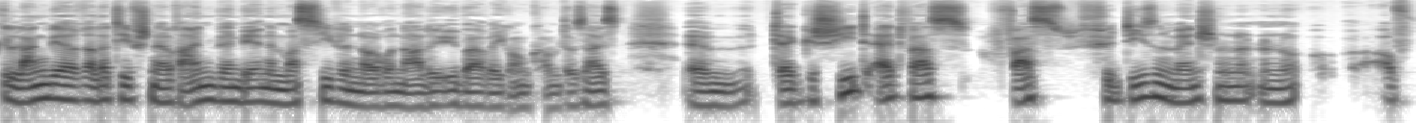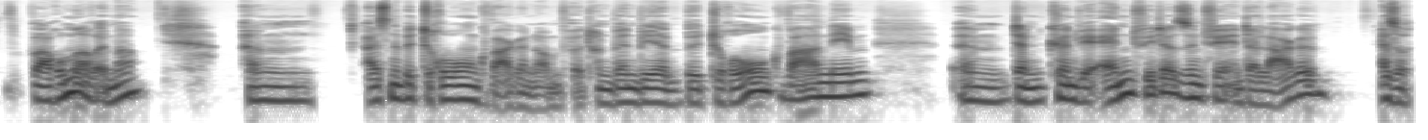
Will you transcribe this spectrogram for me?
gelangen wir relativ schnell rein, wenn wir in eine massive neuronale Überregung kommen. Das heißt, ähm, da geschieht etwas, was für diesen Menschen auf, warum auch immer, ähm, als eine Bedrohung wahrgenommen wird. Und wenn wir Bedrohung wahrnehmen, ähm, dann können wir entweder sind wir in der Lage, also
